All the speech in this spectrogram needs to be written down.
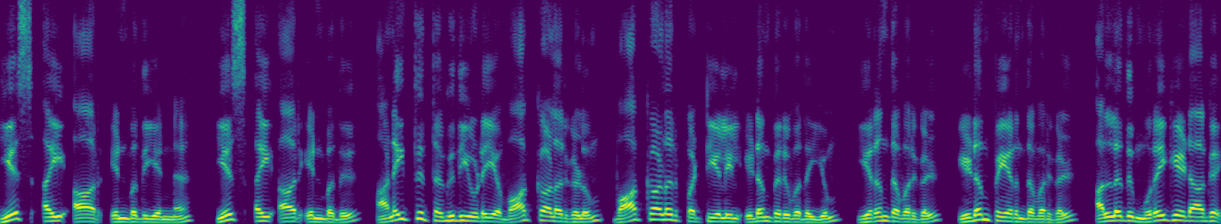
எஸ்ஐஆர் என்பது என்ன? எஸ்ஐஆர் என்பது அனைத்து தகுதியுடைய வாக்காளர்களும் வாக்காளர் பட்டியலில் இடம்பெறுவதையும் இறந்தவர்கள் இடம்பெயர்ந்தவர்கள் அல்லது முறைகேடாக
